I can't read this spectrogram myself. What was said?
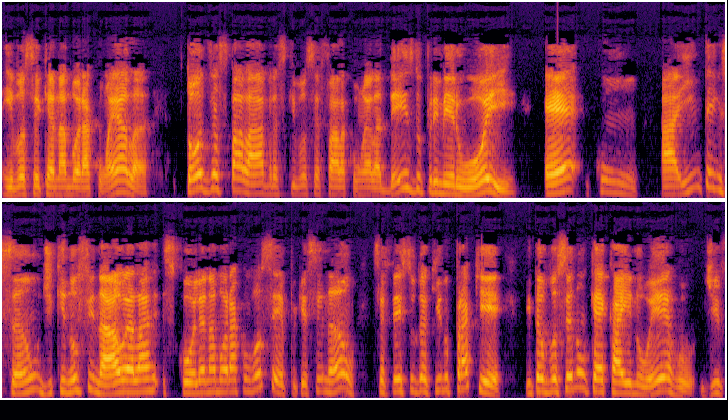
e você quer namorar com ela, todas as palavras que você fala com ela desde o primeiro oi é com a intenção de que no final ela escolha namorar com você, porque senão você fez tudo aquilo para quê? Então você não quer cair no erro de,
